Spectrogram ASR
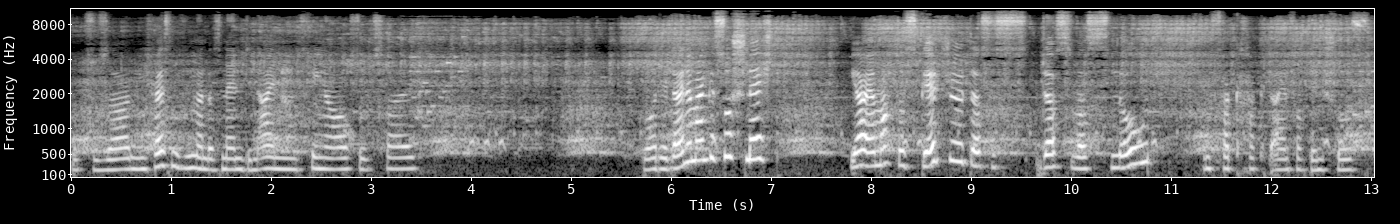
sozusagen, ich weiß nicht, wie man das nennt, den einen Finger auch so zeigt. Boah, der Dynamite ist so schlecht. Ja, er macht das Gadget, das ist das, was slowt und verkackt einfach den Schuss.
